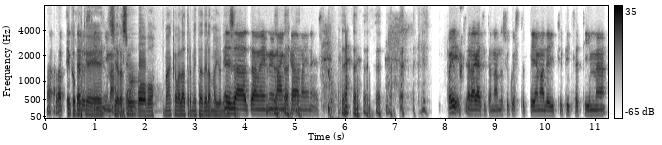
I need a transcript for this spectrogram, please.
la ecco perché c'era solo l'uovo, mancava l'altra metà della maionese. Esatto, mi, mi manca la maionese. Poi ragazzi, tornando su questo tema dei two pizza team,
